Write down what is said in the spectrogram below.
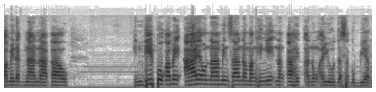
kami nagnanakaw. Hindi po kami, ayaw namin sana manghingi ng kahit anong ayuda sa gobyerno.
